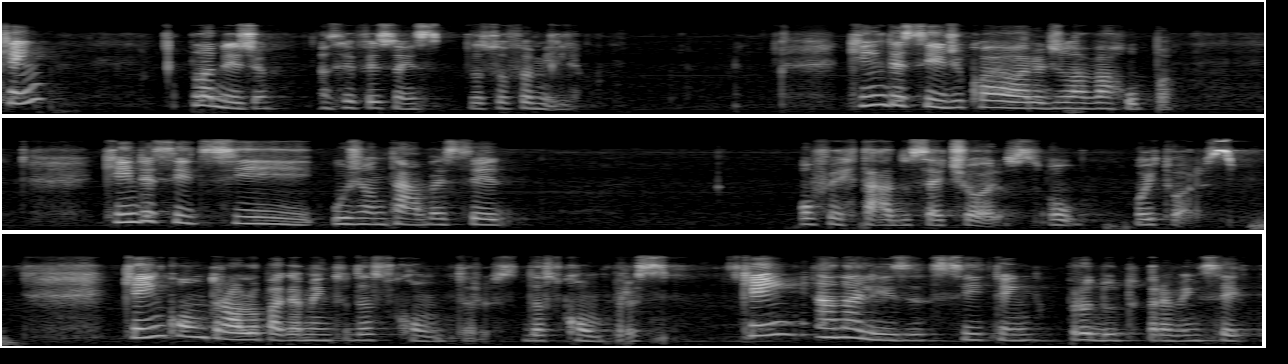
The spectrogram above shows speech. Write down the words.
Quem planeja as refeições da sua família? Quem decide qual é a hora de lavar roupa? Quem decide se o jantar vai ser ofertado 7 horas ou 8 horas? Quem controla o pagamento das compras? Das compras? Quem analisa se tem produto para vencer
